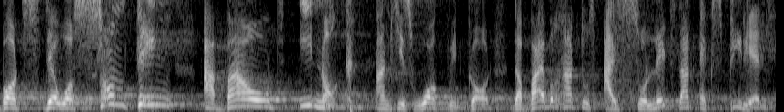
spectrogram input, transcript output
but there was something about enoch and his walk with God. The Bible had to isolate that experience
